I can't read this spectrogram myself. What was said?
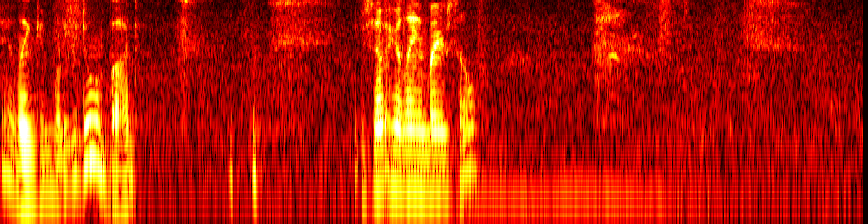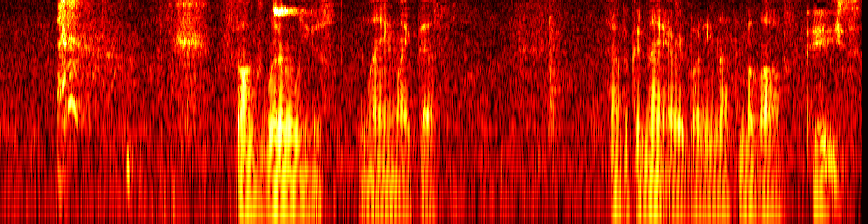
Hey, Lincoln, what are you doing, bud? You're just out here laying by yourself? this dog's literally just laying like this. Have a good night, everybody. Nothing but love. Peace.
